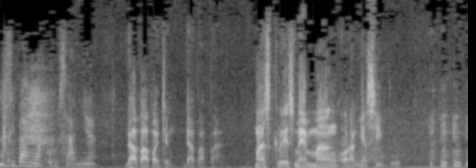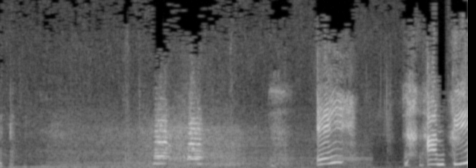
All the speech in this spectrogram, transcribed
Masih banyak urusannya. Tidak apa-apa, Ceng. Tidak apa-apa. Mas Kris memang orangnya sibuk. Eh, Anti,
